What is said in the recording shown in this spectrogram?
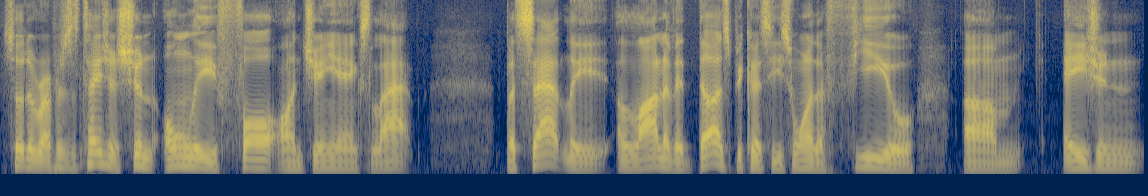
So the representation shouldn't only fall on Jian-Yang's lap, but sadly, a lot of it does because he's one of the few um, Asian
